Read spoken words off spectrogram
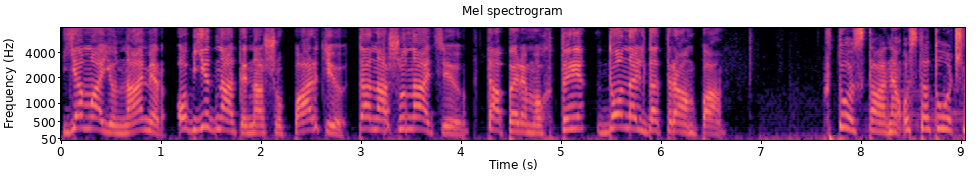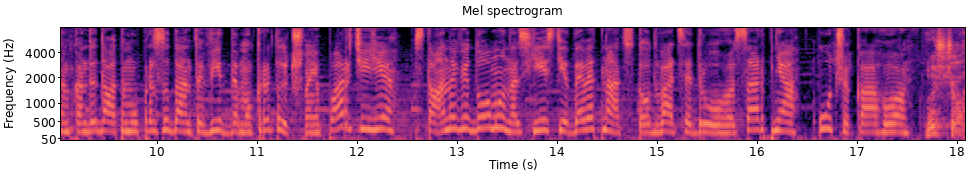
Я маю намір об'єднати нашу партію та нашу націю та перемогти Дональда Трампа. Хто стане остаточним кандидатом у президенти від демократичної партії, стане відомо на з'їзді 19-22 серпня у Чикаго. Ну що,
